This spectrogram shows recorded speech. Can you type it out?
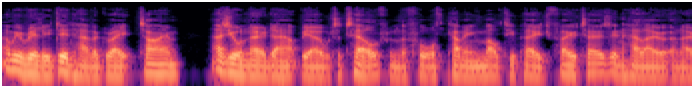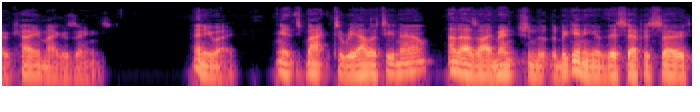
and we really did have a great time, as you'll no doubt be able to tell from the forthcoming multi-page photos in Hello and OK magazines. Anyway, it's back to reality now, and as I mentioned at the beginning of this episode,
